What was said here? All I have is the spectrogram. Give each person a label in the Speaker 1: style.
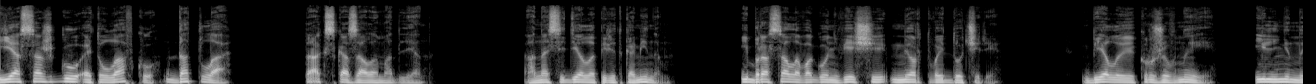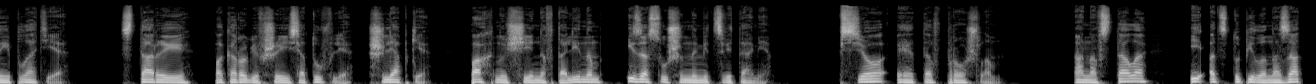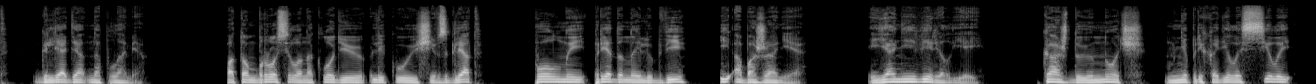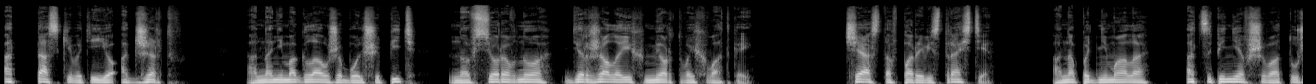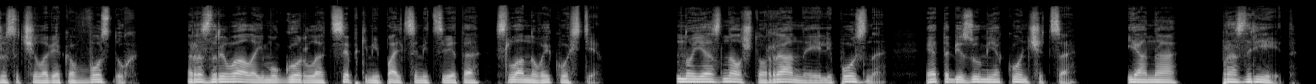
Speaker 1: «Я сожгу эту лавку дотла», — так сказала Мадлен. Она сидела перед камином и бросала в огонь вещи мертвой дочери. Белые кружевные и льняные платья, старые покоробившиеся туфли, шляпки, пахнущие нафталином и засушенными цветами. Все это в прошлом. Она встала и отступила назад, глядя на пламя. Потом бросила на Клодию ликующий взгляд, полный преданной любви и обожания. Я не верил ей. Каждую ночь мне приходилось силой оттаскивать ее от жертв. Она не могла уже больше пить, но все равно держала их мертвой хваткой. Часто в порыве страсти она поднимала оцепеневшего от ужаса человека в воздух, разрывала ему горло цепкими пальцами цвета слоновой кости. Но я знал, что рано или поздно это безумие кончится, и она прозреет.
